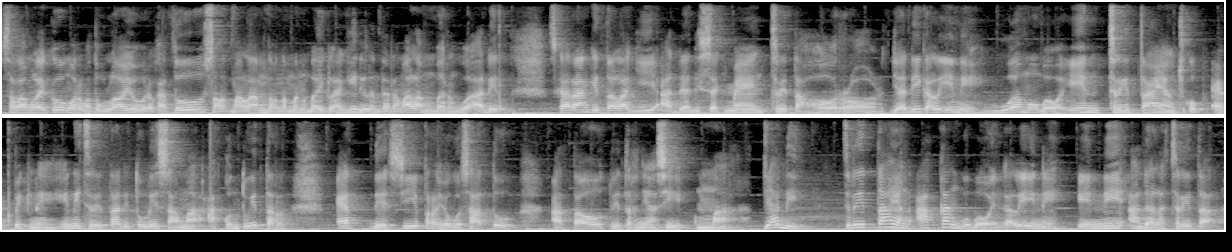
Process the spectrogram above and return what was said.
Assalamualaikum warahmatullahi wabarakatuh. Selamat malam teman-teman. Baik lagi di Lentera Malam bareng gue Adit. Sekarang kita lagi ada di segmen cerita horor. Jadi kali ini gue mau bawain cerita yang cukup epic nih. Ini cerita ditulis sama akun Twitter At Desi Prayogo 1 Atau Twitternya si Emak. Jadi Cerita yang akan gue bawain kali ini, ini adalah cerita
